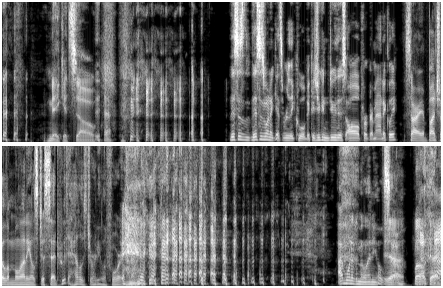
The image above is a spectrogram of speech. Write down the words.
Make it so. Yeah. This is this is when it gets really cool because you can do this all programmatically. Sorry, a bunch of millennials just said, who the hell is Geordi La Forge? I'm one of the millennials. yeah. So. Well, okay.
